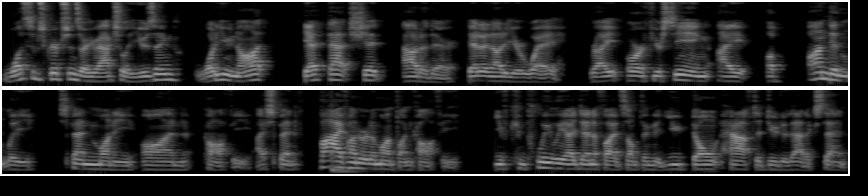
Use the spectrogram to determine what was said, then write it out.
What subscriptions are you actually using? What are you not? Get that shit out of there. Get it out of your way, right? Or if you're seeing I abundantly spend money on coffee. I spend 500 a month on coffee. You've completely identified something that you don't have to do to that extent.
